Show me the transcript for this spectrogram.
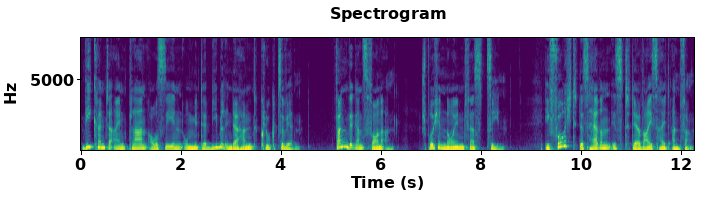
Wie könnte ein Plan aussehen, um mit der Bibel in der Hand klug zu werden? Fangen wir ganz vorne an. Sprüche 9, Vers 10. Die Furcht des Herrn ist der Weisheit Anfang.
